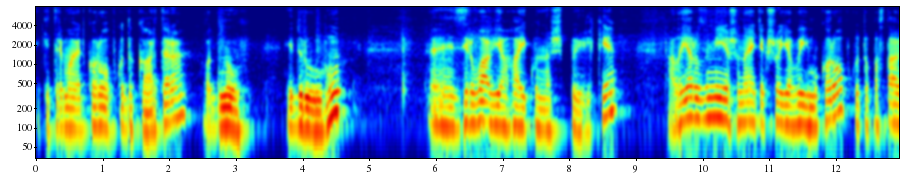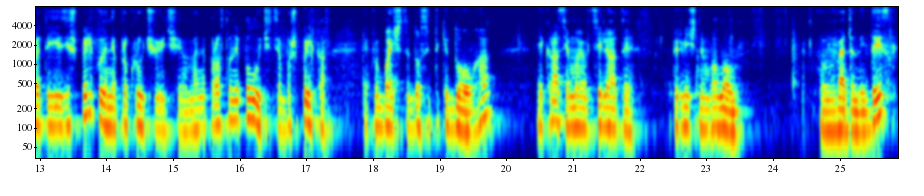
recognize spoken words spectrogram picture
які тримають коробку до картера. Одну і другу. Е, Зірвав я гайку на шпильки. Але я розумію, що навіть якщо я вийму коробку, то поставити її зі шпилькою, не прокручуючи, в мене просто не вийде, бо шпилька, як ви бачите, досить таки довга. Якраз я маю вціляти первічним валом введений диск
